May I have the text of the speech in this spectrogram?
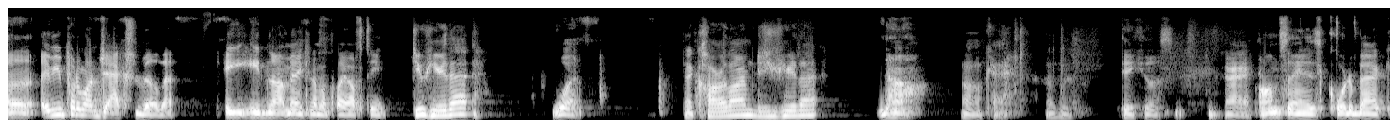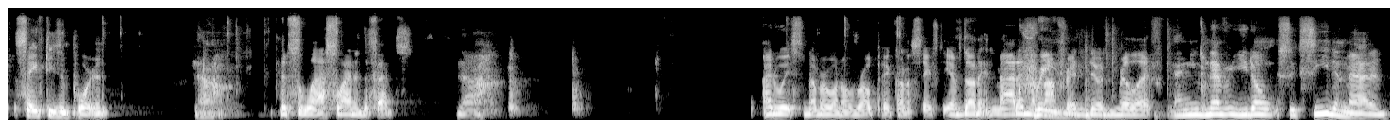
uh, if you put him on Jacksonville, then he, he's not making him a playoff team. Do you hear that? What? That car alarm? Did you hear that? No. Oh, okay. That was ridiculous. All right. All I'm saying is quarterback safety is important. No, It's the last line of defense. no. I'd waste the number one overall pick on a safety. I've done it in Madden. I'm not afraid to do it in real life. And you've never, you don't succeed in Madden.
